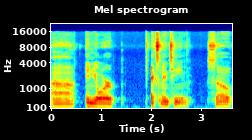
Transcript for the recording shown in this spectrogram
uh, in your X-Men team. So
